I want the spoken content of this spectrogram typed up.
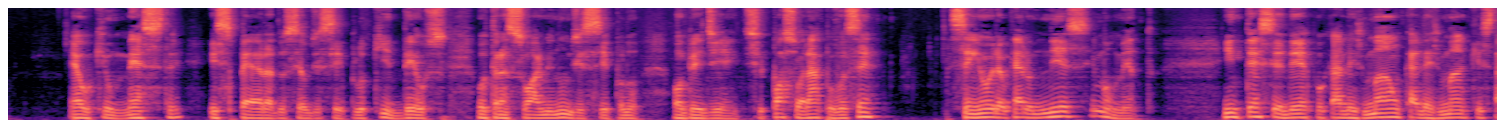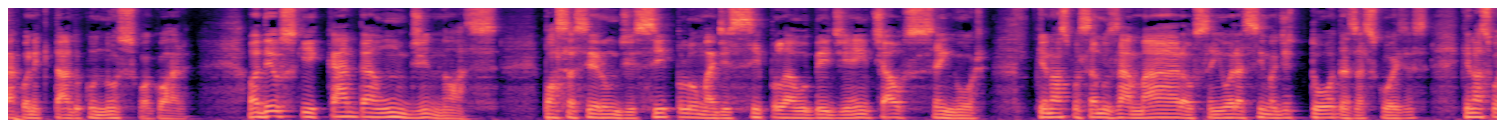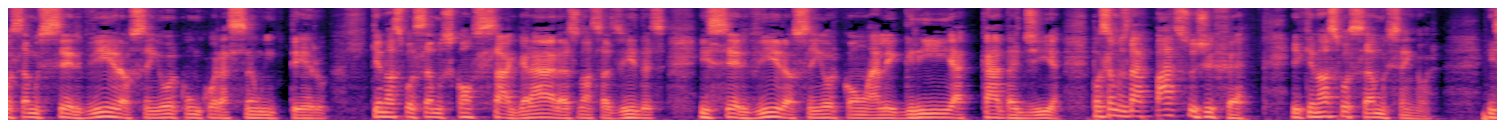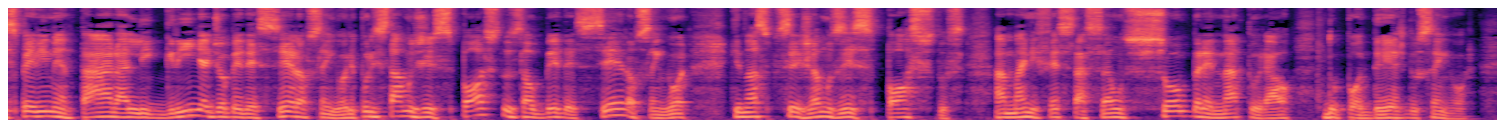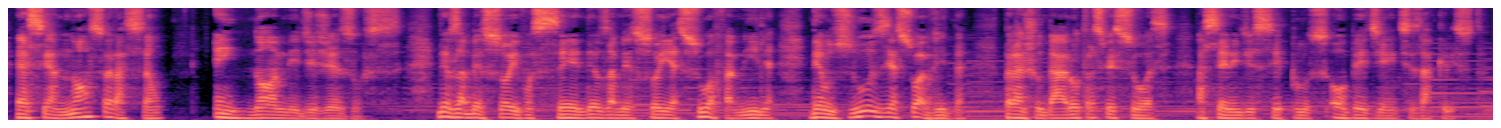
É o que o Mestre espera do seu discípulo, que Deus o transforme num discípulo obediente. Posso orar por você? Senhor, eu quero nesse momento interceder por cada irmão, cada irmã que está conectado conosco agora. Ó Deus, que cada um de nós possa ser um discípulo, uma discípula obediente ao Senhor que nós possamos amar ao Senhor acima de todas as coisas, que nós possamos servir ao Senhor com o coração inteiro, que nós possamos consagrar as nossas vidas e servir ao Senhor com alegria a cada dia, possamos dar passos de fé e que nós possamos, Senhor, experimentar a alegria de obedecer ao Senhor e por estarmos dispostos a obedecer ao Senhor, que nós sejamos expostos à manifestação sobrenatural do poder do Senhor. Essa é a nossa oração em nome de Jesus. Deus abençoe você, Deus abençoe a sua família, Deus use a sua vida para ajudar outras pessoas a serem discípulos obedientes a Cristo.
